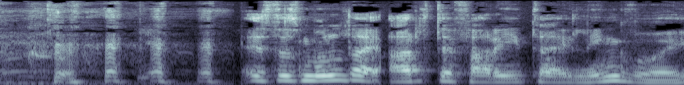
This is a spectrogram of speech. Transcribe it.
Estas multaj arte faritae lingvoj.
